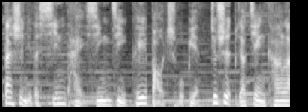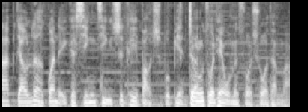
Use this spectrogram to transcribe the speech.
但是你的心态、心境可以保持不变，就是比较健康啦、比较乐观的一个心境是可以保持不变。正如昨天我们所说的嘛，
